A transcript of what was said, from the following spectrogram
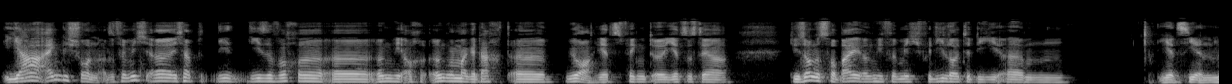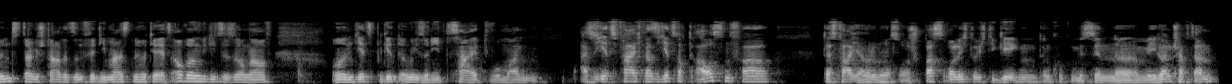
ja, eigentlich schon. Also für mich, äh, ich habe die, diese Woche äh, irgendwie auch irgendwann mal gedacht, äh, ja, jetzt fängt, äh, jetzt ist der, die Saison ist vorbei irgendwie für mich, für die Leute, die ähm, jetzt hier in Münster gestartet sind. Für die meisten hört ja jetzt auch irgendwie die Saison auf. Und jetzt beginnt irgendwie so die Zeit, wo man, also jetzt fahre ich, was ich jetzt noch draußen fahre, das fahre ich aber nur noch so spaßrollig durch die Gegend und gucke ein bisschen äh, mir die Landschaft an.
